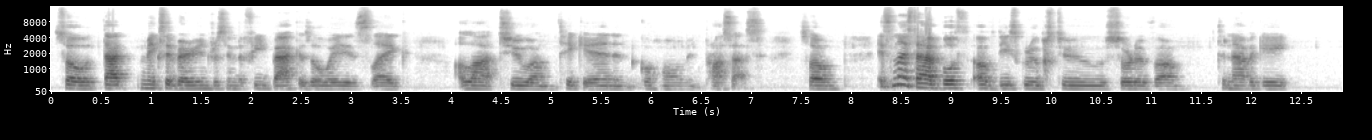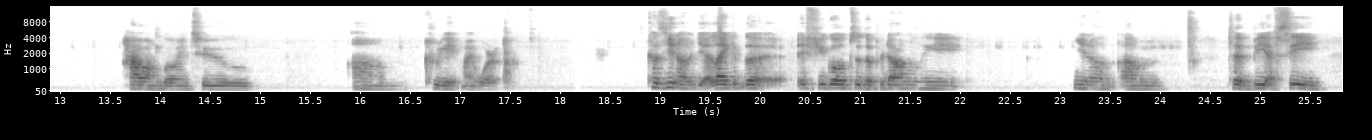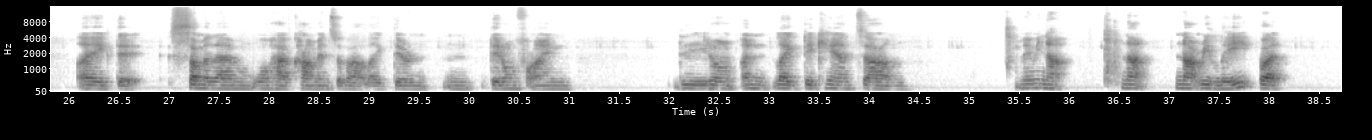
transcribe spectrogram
So that makes it very interesting. The feedback is always like a lot to um, take in and go home and process. So it's nice to have both of these groups to sort of um, to navigate how I'm going to um, create my work. Because you know, like the if you go to the predominantly, you know, um, to BFC, like the some of them will have comments about like they're they don't find they don't un, like they can't um, maybe not not not relate, but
